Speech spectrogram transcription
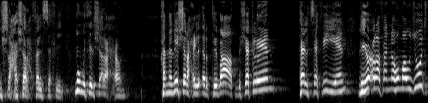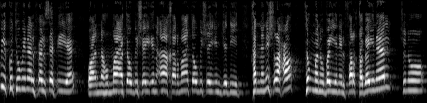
نشرح شرح فلسفي مو مثل شرحهم. خلنا نشرح الارتباط بشكل فلسفي ليعرف أنه موجود في كتبنا الفلسفية وأنهم ما أتوا بشيء آخر ما أتوا بشيء جديد. خلنا نشرحه ثم نبين الفرق بين شنو؟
